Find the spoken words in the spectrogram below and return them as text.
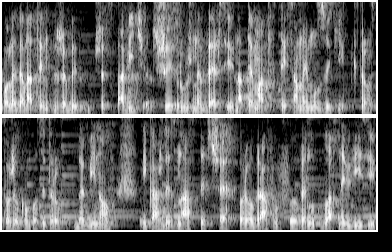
polega na tym, żeby przedstawić trzy różne wersje na temat tej samej muzyki, którą stworzył kompozytor Bębinow i każdy z nas, tych trzech choreografów, według własnej wizji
